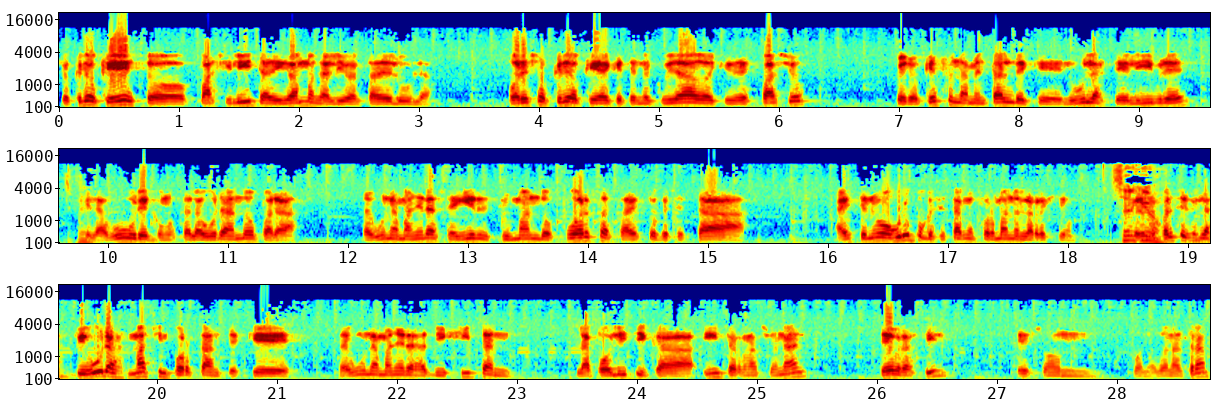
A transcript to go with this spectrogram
Yo creo que esto facilita, digamos, la libertad de Lula. Por eso creo que hay que tener cuidado, hay que ir despacio, pero que es fundamental de que Lula esté libre que labure como está laburando para de alguna manera seguir sumando fuerzas a esto que se está a este nuevo grupo que se está conformando en la región. Pero me parece que las figuras más importantes que de alguna manera digitan la política internacional de Brasil son bueno Donald Trump,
